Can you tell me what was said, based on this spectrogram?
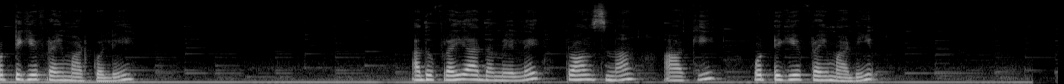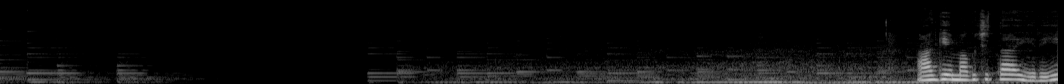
ಒಟ್ಟಿಗೆ ಫ್ರೈ ಮಾಡ್ಕೊಳ್ಳಿ. ಅದು ಫ್ರೈ ಆದ ಮೇಲೆ ಪ್ರಾನ್ಸ್ನ ಹಾಕಿ ಒಟ್ಟಿಗೆ ಫ್ರೈ ಮಾಡಿ. ಹಾಗೆ ಮಗುಚುತ್ತಾ ಇರಿ.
